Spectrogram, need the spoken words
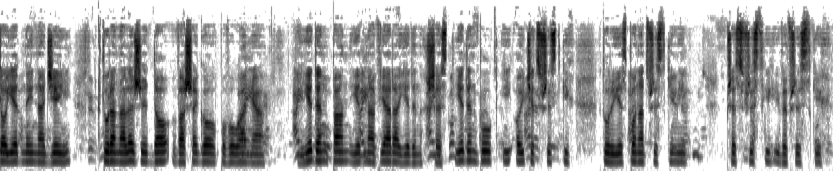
do jednej nadziei, która należy do waszego powołania. Jeden Pan, jedna wiara, jeden chrzest, jeden Bóg i Ojciec wszystkich, który jest ponad wszystkimi, przez wszystkich i we wszystkich.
